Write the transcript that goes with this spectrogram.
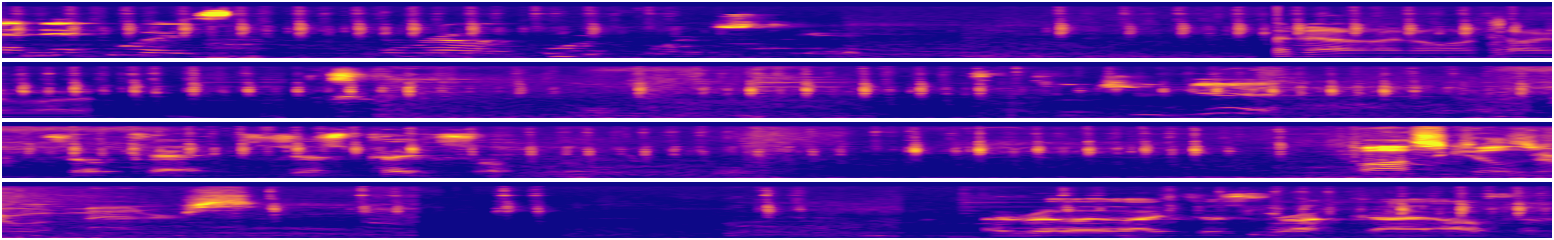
And it was heroic warforged too. I know, I don't want to talk about it. That's what you get. It's okay. It's just Pixel. Boss kills are what matters. I really like this rock guy often.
